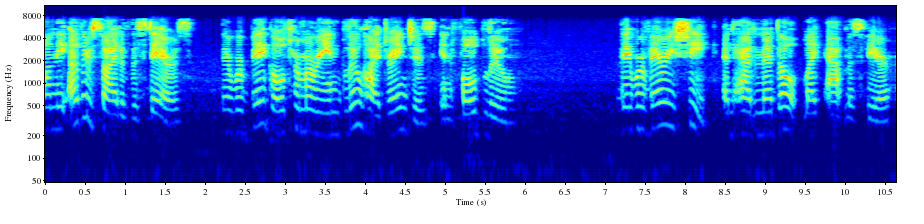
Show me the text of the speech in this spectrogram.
On the other side of the stairs, there were big ultramarine blue hydrangeas in full bloom. They were very chic and had an adult like atmosphere.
